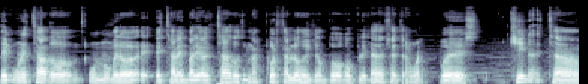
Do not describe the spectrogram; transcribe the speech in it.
de un estado, un número, eh, estar en varios estados, tiene unas puertas lógicas un poco complicadas, etc. Bueno, pues China está,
